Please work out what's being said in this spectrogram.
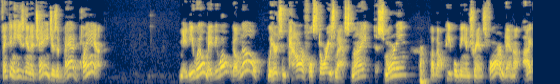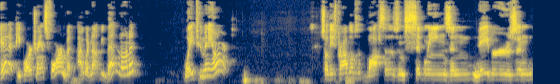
Thinking he's going to change is a bad plan." Maybe he will, maybe he won't, don't know. We heard some powerful stories last night, this morning, about people being transformed, and I, I get it, people are transformed, but I would not be betting on it. Way too many aren't. So these problems with bosses and siblings and neighbors and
